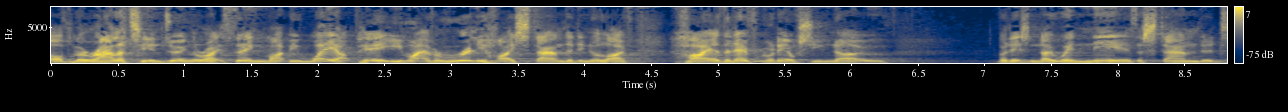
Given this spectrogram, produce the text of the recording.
of morality and doing the right thing might be way up here. You might have a really high standard in your life, higher than everybody else you know, but it's nowhere near the standard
